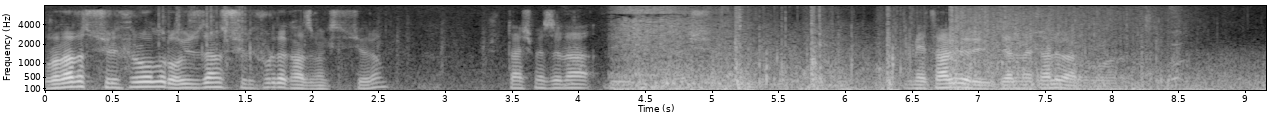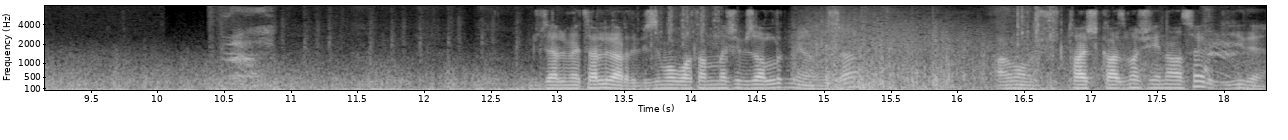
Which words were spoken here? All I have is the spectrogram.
Buralarda sülfür olur o yüzden sülfür de kazmak istiyorum. Şu taş mesela bir taş. Metal veriyor güzel metal verdi bu arada. Güzel metal verdi. Bizim o vatandaşı biz aldık mı yanımıza? Almamış. Şu taş kazma şeyini alsaydık iyiydi.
